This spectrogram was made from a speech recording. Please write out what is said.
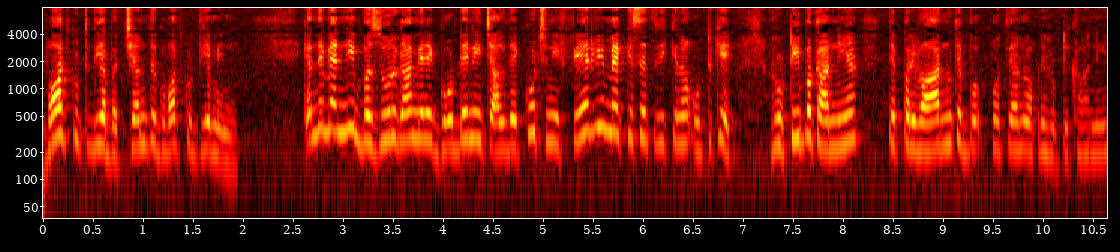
ਬਹੁਤ ਕੁੱਟਦੀ ਆ ਬੱਚਿਆਂ ਨੂੰ ਤੇ ਬਹੁਤ ਕੁੱਟਦੀ ਆ ਮੈਨੂੰ। ਕਹਿੰਦੇ, ਮੈਂ ਇੰਨੀ ਬਜ਼ੁਰਗ ਆ, ਮੇਰੇ ਗੋਡੇ ਨਹੀਂ ਚੱਲਦੇ ਕੁਝ ਨਹੀਂ। ਫੇਰ ਵੀ ਮੈਂ ਕਿਸੇ ਤਰੀਕੇ ਨਾਲ ਉੱਠ ਕੇ ਰੋਟੀ ਪਕਾਨੀ ਆ ਤੇ ਪਰਿਵਾਰ ਨੂੰ ਤੇ ਪੋਤਿਆਂ ਨੂੰ ਆਪਣੀ ਰੋਟੀ ਖਵਾਨੀ ਆ।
